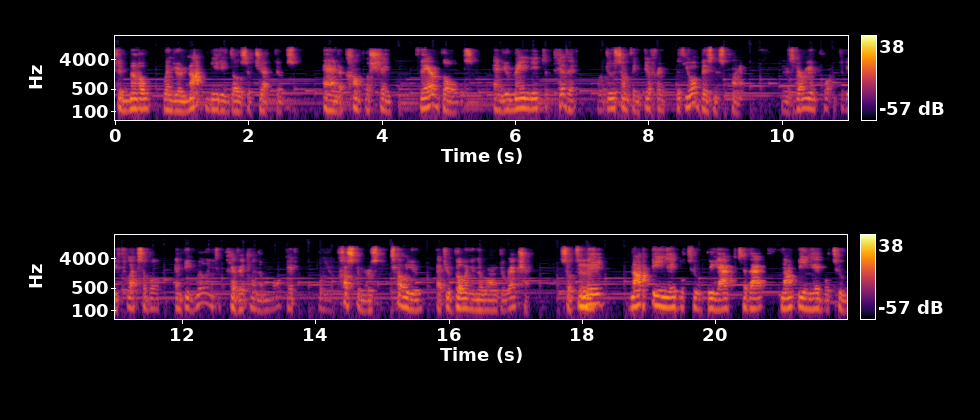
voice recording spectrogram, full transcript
to know when you're not meeting those objectives and accomplishing their goals, and you may need to pivot or do something different with your business plan. And it's very important to be flexible and be willing to pivot when the market or your customers tell you that you're going in the wrong direction. So to mm. me, not being able to react to that, not being able to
